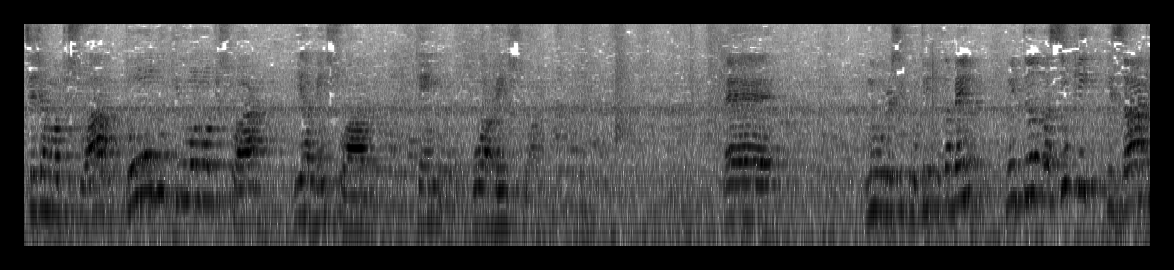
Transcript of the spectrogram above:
seja amaldiçoado todo que o amaldiçoar e abençoado quem o abençoar. É, no versículo 30 também, no entanto, assim que Isaac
